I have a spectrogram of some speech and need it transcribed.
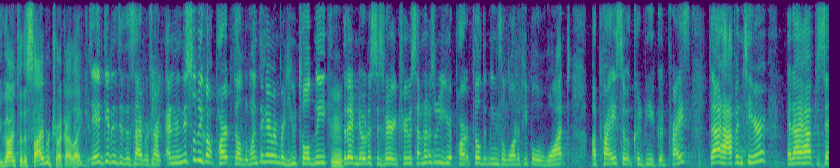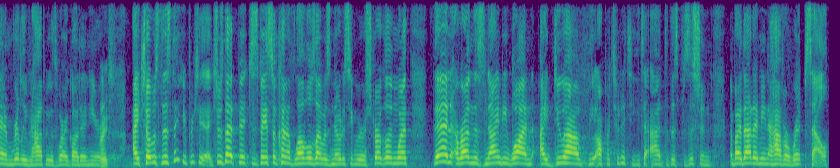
You got into the Cybertruck. I like it. Did get into the Cybertruck, and initially we got part filled. One thing I remember you told me Mm. that I've noticed is very true. Sometimes when you get part filled, it means a lot of people want a price, so it could be a good price. That happened here, and I have to say I'm really happy with where I got in here. Nice. I chose this. Thank you, appreciate it. I chose that bit just based on kind of levels I was noticing we were struggling with. Then around this 91, I do have the opportunity to add to this position, and by that I mean I have a rip sell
